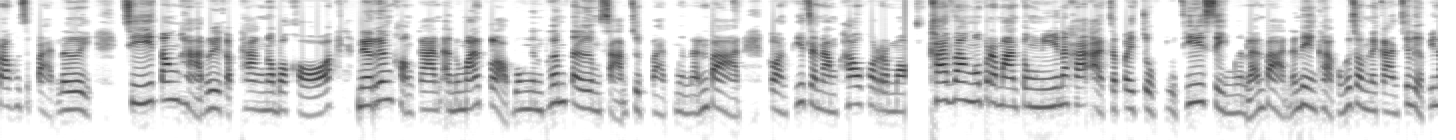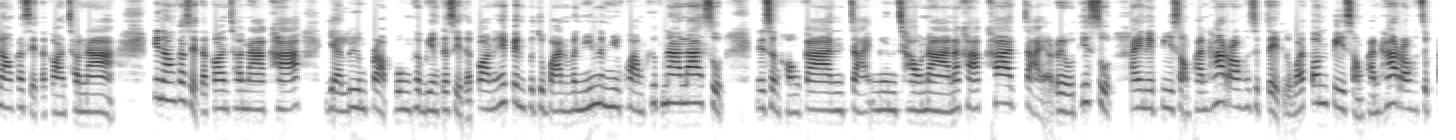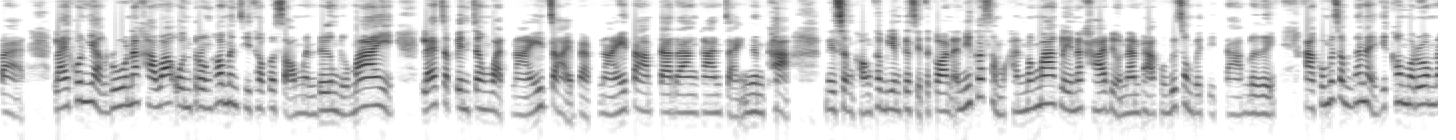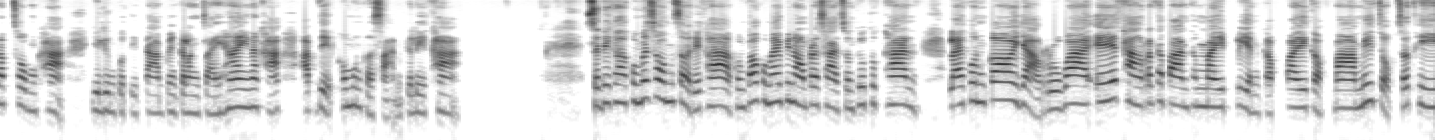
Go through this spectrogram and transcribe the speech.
2568 เลย ชี้ต้องหารือกับทางนบขในเรื่องของการอนุมัติกรอบวงเงินเพิ่มเติม 3.8หมื่นล้านบาท ก่อนที่จะนำเข้าครมคาดว่างบประมาณตรงนี้นะคะ อาจจะไปจบอยู่ที่ 40,000 ล้านบาทนั่นเองค่ะคุณผู้ชมในการช่วยเหลือพี่น้องเกษตรกรชาวนา พี่น้องเกษตรกรชาวนาคะอย่าลืมปรับปรุงทะเบียนเกษตรกรให้เป็นปัจจุบันวันนี้มันมีความคืบหน้าล่าสุด ในส่วนของการจ่ายเงินชาวนานะคะ ค่าจ่ายเร็วที่สุดภายในปี 2567 หรือว่าต้นปี 2568 หลายคนอยากรู้นะคะว่าโอนตรงเข้าบัญชีทกสเหมือนเดิมหรือไม่ และจะเป็นจังหวัดไหนจ่ายแบบไหนตามตารางการจ่ายเงินค่ะ ในส่วนของทะเบียนเกษตรกรอันนี้ก็สำคัญมากๆเลยนะคะ เดี๋ยวนันพาคุณผู้ชมไปติดตามเลยหากคุณผู้ชมท่านไหนที่เข้ามาร่วมรับชมค่ะ อย่าลืมกดติดตามเป็นกำลังใจให้นะคะ อัปเดตข้อมูลข่าวสารกันเลยค่ะ สวัสดีค่ะคุณผู้ชมสวัสดีค่ะ คุณพ่อคุณแม่พี่น้องประชาชนทุกทุกๆท่าน หลายคนก็อยากรู้ว่าเอ๊ะทางรัฐบาลทำไมเปลี่ยนกลับไปกลับมาไม่จบสักที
